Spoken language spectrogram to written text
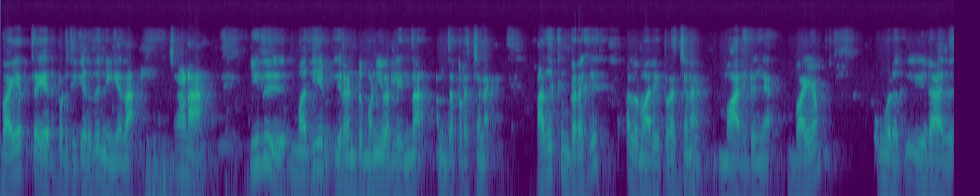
பயத்தை ஏற்படுத்திக்கிறது நீங்கள் தான் ஆனால் இது மதியம் இரண்டு மணி வரலையும் தான் அந்த பிரச்சனை. அதுக்கும் பிறகு அது மாதிரி பிரச்சனை மாறிடுங்க. பயம் உங்களுக்கு இராது.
